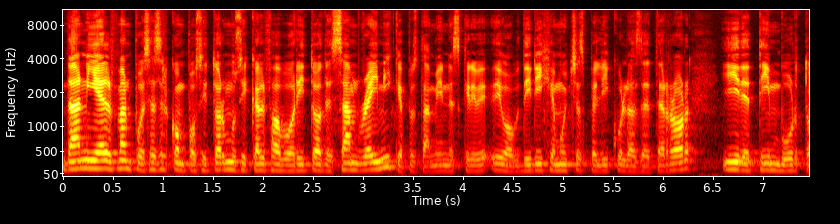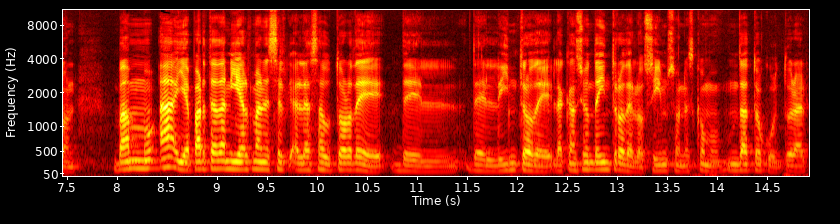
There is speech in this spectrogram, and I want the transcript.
Danny Elfman, pues es el compositor musical favorito de Sam Raimi, que pues también escribe, digo, dirige muchas películas de terror, y de Tim Burton. Vamos, ah, y aparte Danny Elfman es el es autor de, del, del, intro de la canción de intro de Los Simpsons, es como un dato cultural.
